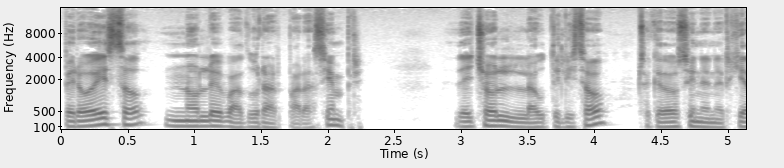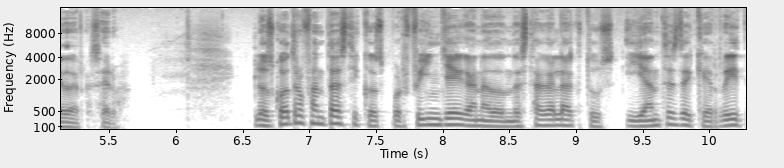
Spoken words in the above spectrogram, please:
pero eso no le va a durar para siempre. De hecho, la utilizó, se quedó sin energía de reserva. Los cuatro fantásticos por fin llegan a donde está Galactus y antes de que Reed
